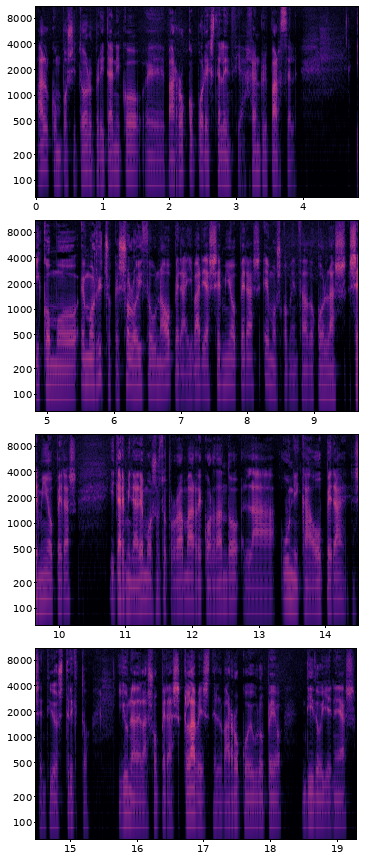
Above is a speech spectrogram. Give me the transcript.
al compositor británico eh, barroco por excelencia, Henry Parcel. Y como hemos dicho que solo hizo una ópera y varias semióperas, hemos comenzado con las semióperas y terminaremos nuestro programa recordando la única ópera en sentido estricto y una de las óperas claves del barroco europeo, Dido y Eneas.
